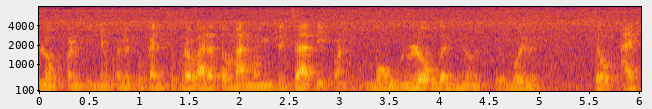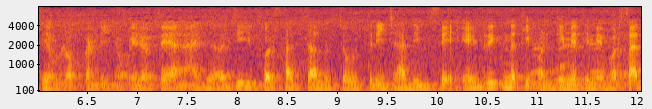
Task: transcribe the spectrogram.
બ્લોગ કન્ટિન્યુ કરે તો કાલે શુક્રવારે તો મારી મમ્મી તો જાતી પણ બહુ વ્લોગ જ ન થયો, બોલો. તો આજે વ્લોગ કન્ટિન્યુ કર્યો છે અને આજે હજી વરસાદ ચાલુ છે ત્રીજા દિવસે. એડ્રિક નથી, પણ ધીમે ધીમે વરસાદ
